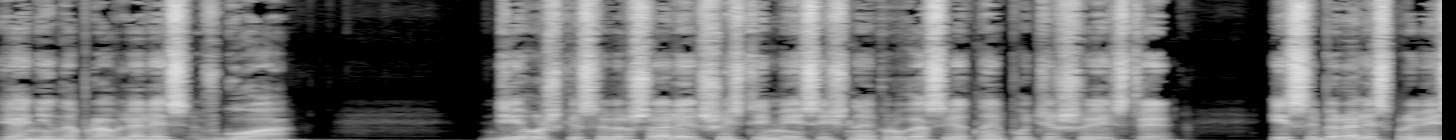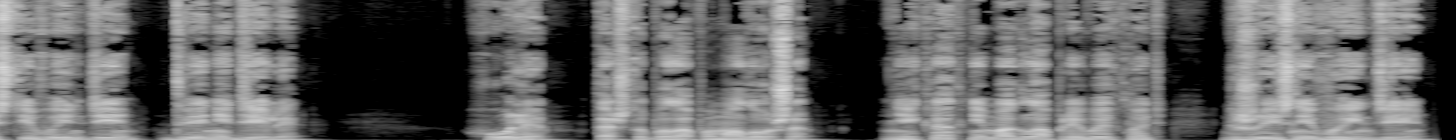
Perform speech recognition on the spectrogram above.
и они направлялись в Гуа. Девушки совершали шестимесячное кругосветное путешествие и собирались провести в Индии две недели. Холли, та, что была помоложе, никак не могла привыкнуть к жизни в Индии.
